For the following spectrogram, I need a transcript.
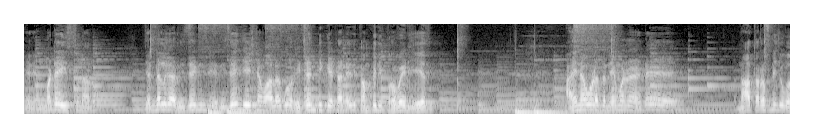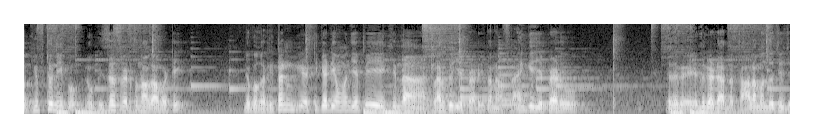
నేను ఎమ్మటే ఇస్తున్నాను. జనరల్గా రిజైన్ రిజైన్ చేసిన వాళ్ళకు రిటర్న్ టికెట్ అనేది కంపెనీ ప్రొవైడ్ చేయదు. అయినా కూడా అతను ఏమన్నాడంటే నా తరఫు నుంచి ఒక గిఫ్ట్ నీకు నువ్వు బిజినెస్ పెడుతున్నావు కాబట్టి నీకు ఒక రిటర్న్ టికెట్ ఇవ్వమని చెప్పి కింద క్లర్క్ చెప్పాడు ఇతను ఫ్రాంక్కి చెప్పాడు. ఎందుకు- ఎందుకంటే అంత చాలామంది వచ్చి జ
